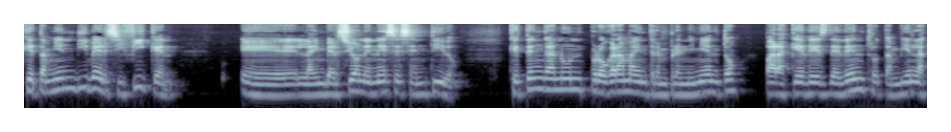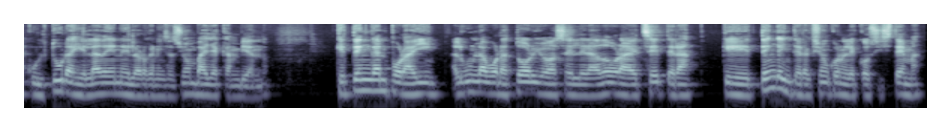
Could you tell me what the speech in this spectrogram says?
que también diversifiquen eh, la inversión en ese sentido que tengan un programa de emprendimiento para que desde dentro también la cultura y el ADN de la organización vaya cambiando. Que tengan por ahí algún laboratorio, aceleradora, etcétera, que tenga interacción con el ecosistema.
